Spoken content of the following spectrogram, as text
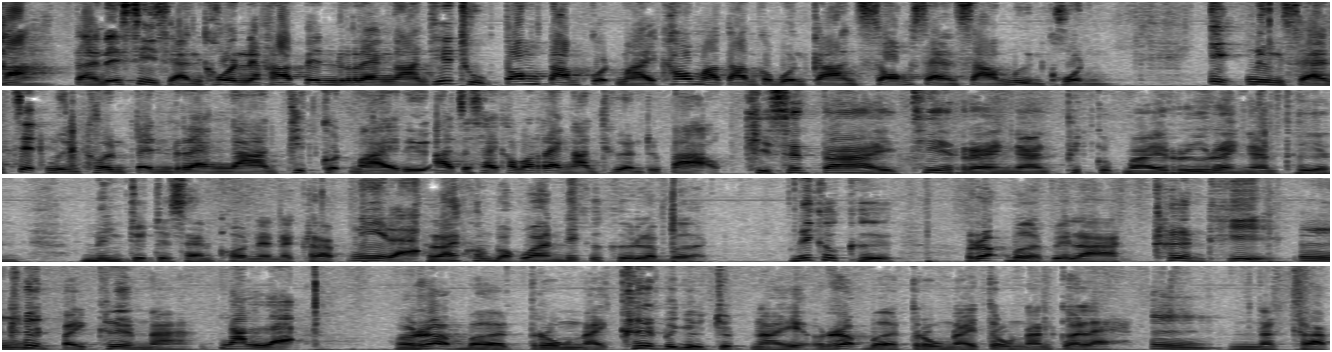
ค่ะ แต่ใน 4 0 0 0 0 0 คนนะคะ เป็นแรงงานที่ถูกต้องตามกฎหมายเข้ามาตามกระบวนการ 230,000 คน อีก 170,000 คนเป็นแรงงานผิดกฎหมาย หรืออาจจะใช้คำว่าแรงงานเถื่อนหรือเปล่า ขีดเส้นใต้ที่แรงงานผิดกฎหมายหรือแรงงานเถื่อน 1.7 แสนคนเนี่ยนะครับนี่แหละหลายคนบอกว่านี่ก็คือระเบิด นี่ก็คือระเบิดเวลาเคลื่อนที่อืม เคลื่อนไปเคลื่อนมา นั่นแหละ ระเบิดตรงไหนเคลื่อนไปอยู่จุดไหน ระเบิดตรงไหนตรงนั้นก็แหลกอืมนะครับ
